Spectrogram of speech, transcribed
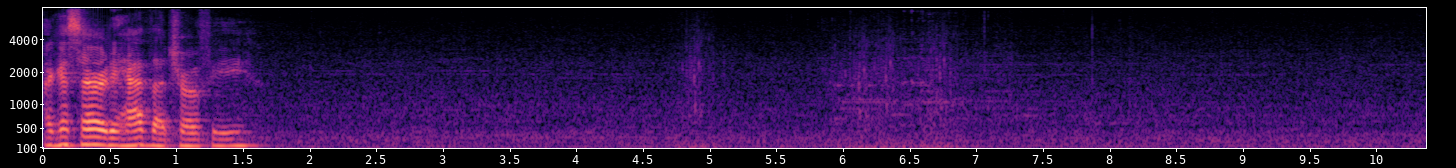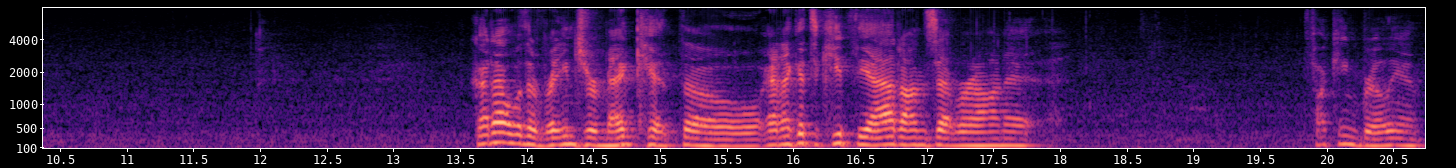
I guess I already have that trophy. Got out with a Ranger med kit though, and I get to keep the add-ons that were on it. Fucking brilliant.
